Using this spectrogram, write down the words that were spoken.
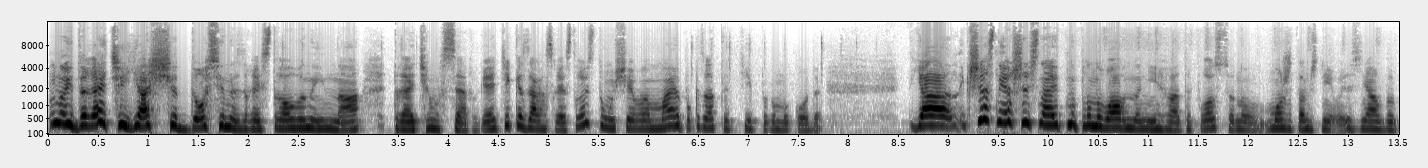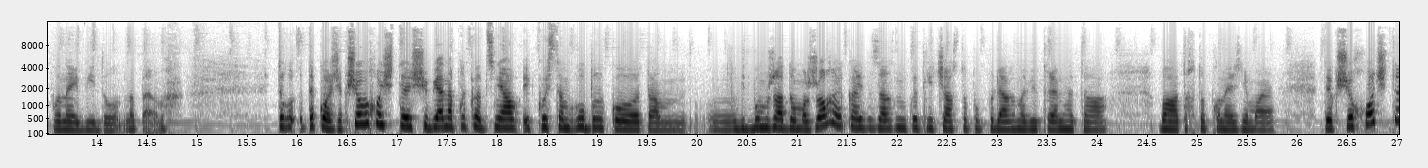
Ну і до речі, я ще досі не зареєстрований на третьому сервері. Я тільки зараз реєструюсь, тому що я вам маю показати ті промокоди. Я, якщо чесно, я щось навіть не планував на ній грати. Просто, ну, може там зняв би про неї відео, напевно. Так- Також, якщо ви хочете, щоб я, наприклад, зняв якусь там рубрику там від бомжа до мажора, яка зараз, наприклад, часто популярна в Ukraine GTA, багато хто про неї знімає. То якщо хочете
